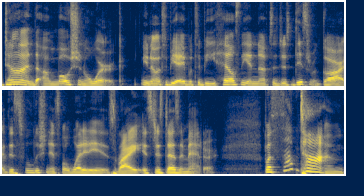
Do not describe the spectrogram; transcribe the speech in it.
done the emotional work, you know, to be able to be healthy enough to just disregard this foolishness for what it is, right? It just doesn't matter. But sometimes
